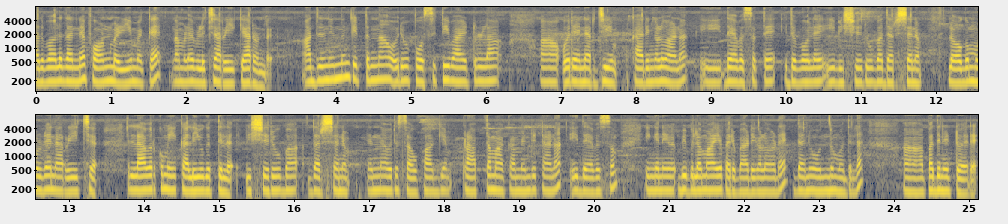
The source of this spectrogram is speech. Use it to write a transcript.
അതുപോലെ തന്നെ ഫോൺ വഴിയുമൊക്കെ നമ്മളെ വിളിച്ചറിയിക്കാറുണ്ട്. അതിൽ നിന്നും കിട്ടുന്ന ഒരു പോസിറ്റീവായിട്ടുള്ള ഒരു എനർജിയും കാര്യങ്ങളുമാണ് ഈ ദേവസ്വത്തെ ഇതുപോലെ ഈ വിശ്വരൂപ ദർശനം ലോകം മുഴുവൻ അറിയിച്ച് എല്ലാവർക്കും ഈ കലിയുഗത്തിൽ വിശ്വരൂപ ദർശനം എന്ന ഒരു സൗഭാഗ്യം പ്രാപ്തമാക്കാൻ വേണ്ടിയിട്ടാണ് ഈ ദേവസ്വം ഇങ്ങനെ വിപുലമായ പരിപാടികളോടെ ധനു ഒന്ന് മുതൽ പതിനെട്ട് വരെ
